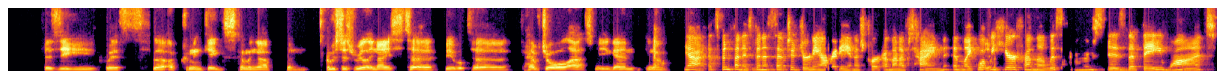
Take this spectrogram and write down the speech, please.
busy with the upcoming gigs coming up and it was just really nice to be able to have Joel ask me again, you know. Yeah, it's been fun. It's been a, such a journey already in a short amount of time. And like what yeah. we hear from the listeners is that they want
